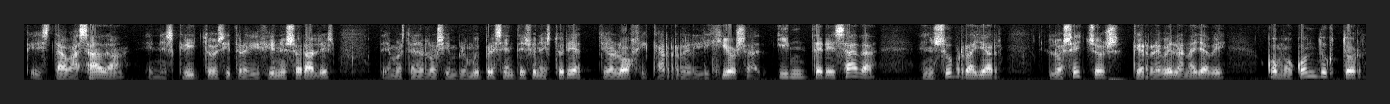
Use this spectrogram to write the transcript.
que está basada en escritos y tradiciones orales, debemos tenerlo siempre muy presente, es una historia teológica, religiosa, interesada en subrayar los hechos que revelan a Yahvé como conductor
